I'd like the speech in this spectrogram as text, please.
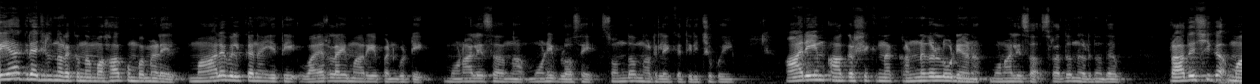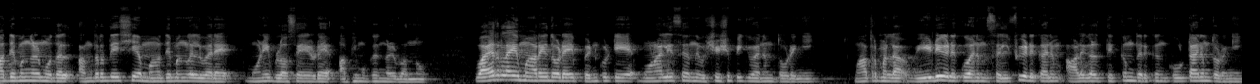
പ്രയാഗ്രാജിൽ നടക്കുന്ന മഹാകുംഭമേളയിൽ മാല വിൽക്കാനായി എത്തി വൈറലായി മാറിയ പെൺകുട്ടി. മൊണാലിസ എന്ന മോണി ബ്ലോസെ സ്വന്തം നാട്ടിലേക്ക് തിരിച്ചുപോയി. ആരെയും ആകർഷിക്കുന്ന കണ്ണുകളിലൂടെയാണ് മൊണാലിസ ശ്രദ്ധ നേടുന്നത്. പ്രാദേശിക മാധ്യമങ്ങൾ മുതൽ അന്തർദേശീയ മാധ്യമങ്ങളിൽ വരെ മോണി ബ്ലോസയുടെ അഭിമുഖങ്ങൾ വന്നു. വൈറലായി മാറിയതോടെ പെൺകുട്ടിയെ മൊണാലിസ എന്ന് വിശേഷിപ്പിക്കുവാനും തുടങ്ങി. മാത്രമല്ല വീഡിയോ എടുക്കുവാനും സെൽഫി എടുക്കാനും ആളുകൾ തിക്കും തിരക്കും കൂട്ടാനും തുടങ്ങി.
